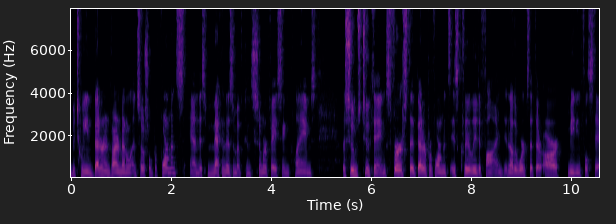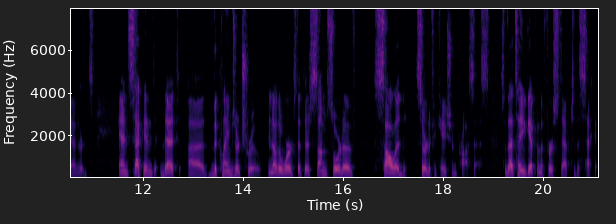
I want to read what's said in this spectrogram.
between better environmental and social performance and this mechanism of consumer-facing claims assumes two things. First, that better performance is clearly defined, in other words, that there are meaningful standards. And second, that uh, the claims are true, in other words, that there's some sort of solid certification process. So that's how you get from the first step to the second.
